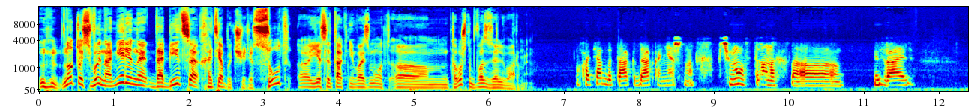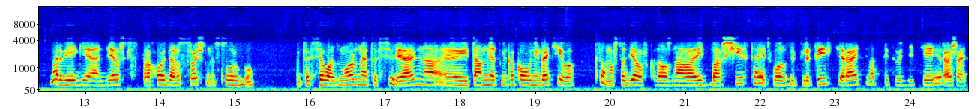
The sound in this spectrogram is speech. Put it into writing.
Угу. Ну, то есть вы намерены добиться хотя бы через суд, э, если так не возьмут, эм, того, чтобы вас взяли в армию? Ну, хотя бы так, да, конечно. Почему в странах э, Израиль, Норвегия девушки проходят даже срочную службу? Это все возможно, это все реально, и там нет никакого негатива к тому, что девушка должна варить борщи, стоять возле плиты, стирать, воспитывать детей и рожать.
